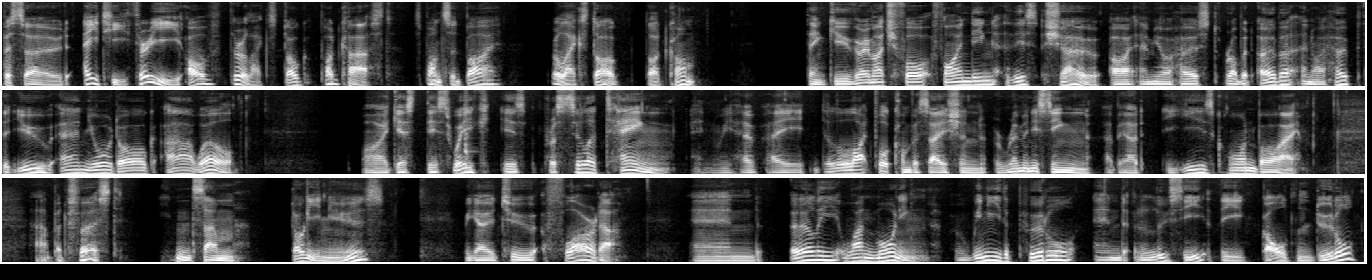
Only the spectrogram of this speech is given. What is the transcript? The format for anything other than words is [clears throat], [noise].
episode 83 of the Relaxed Dog Podcast, sponsored by relaxeddog.com. Thank you very much for finding this show. I am your host, Robert Ober, and I hope that you and your dog are well. My guest this week is Priscilla Tang, and we have a delightful conversation reminiscing about years gone by. Uh, but first, in some doggy news, we go to Florida. And early one morning, Winnie the Poodle and Lucy the Golden Doodle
